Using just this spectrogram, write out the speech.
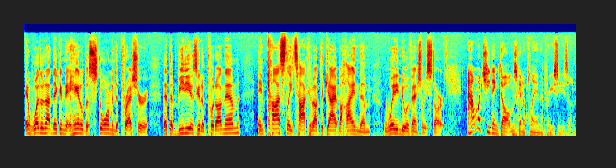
and whether or not they can handle the storm and the pressure that the media is going to put on them and constantly talking about the guy behind them waiting to eventually start. How much do you think Dalton's going to play in the preseason?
